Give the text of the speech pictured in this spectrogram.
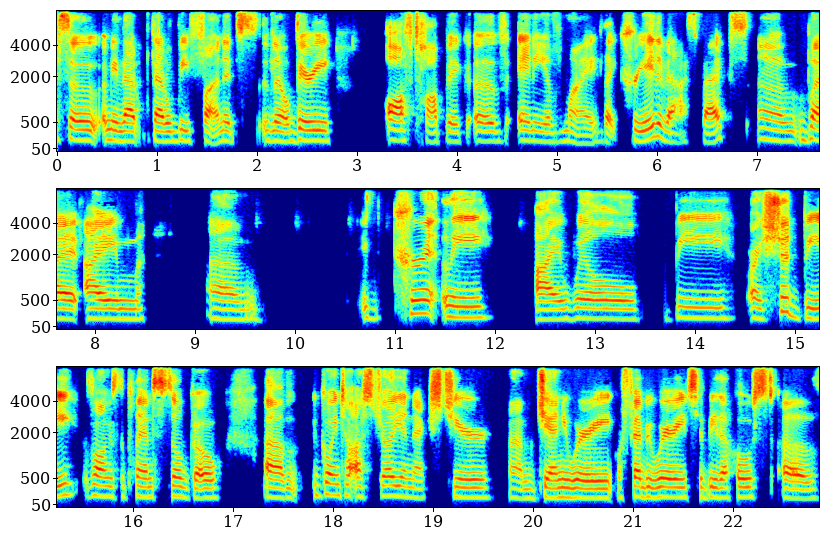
so i mean that that'll be fun. It's you know very off topic of any of my like creative aspects um, but i'm um, currently i will be or i should be as long as the plans still go um, going to australia next year um, january or february to be the host of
